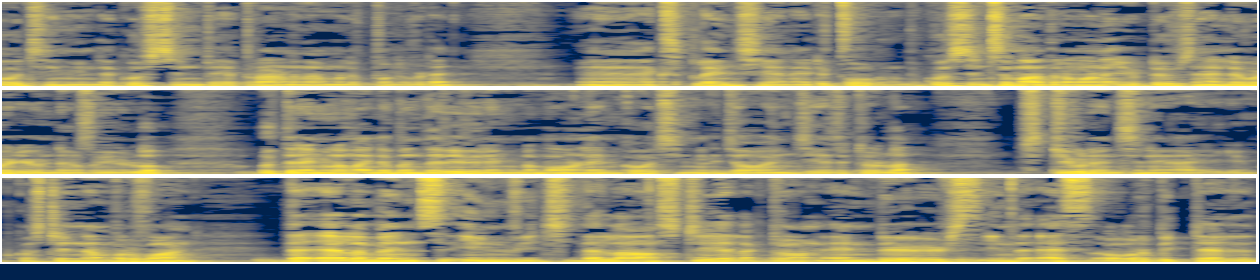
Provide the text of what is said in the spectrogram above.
കോച്ചിങ്ങിന്റെ ക്വസ്റ്റ്യൻ പേപ്പറാണ് നമ്മളിപ്പോൾ ഇവിടെ എക്സ്പ്ലെയിൻ ചെയ്യാനായിട്ട് പോകുന്നത്. ക്വസ്റ്റ്യൻസ് മാത്രമാണ് യൂട്യൂബ് ചാനൽ വഴി ഉണ്ടാവുകയുള്ളൂ. ഉത്തരങ്ങളും അനുബന്ധ വിവരങ്ങളും ഓൺലൈൻ കോച്ചിങ്ങിൽ ജോയിൻ ചെയ്തിട്ടുള്ള സ്റ്റുഡൻസിന് ആയിരിക്കും. Question number one The elements in which the last electron enters in the s orbital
